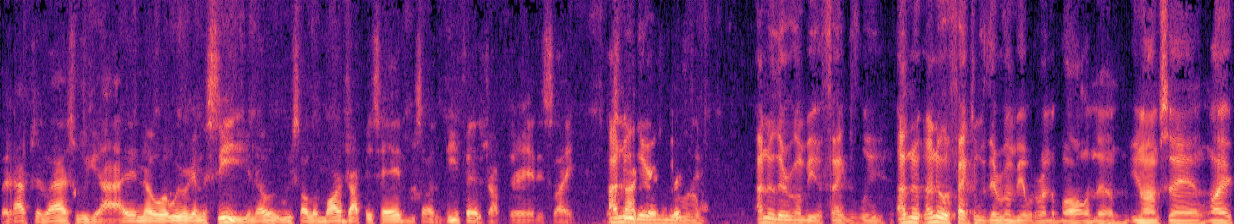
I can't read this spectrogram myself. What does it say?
but after last week, I didn't know what we were going to see. You know, we saw Lamar drop his head, we saw the defense drop their head. It's like it's I knew they were gonna be I knew they were going to be effectively. I knew I knew effectively they were going to be able to run the ball on them. You know what I'm saying? Like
